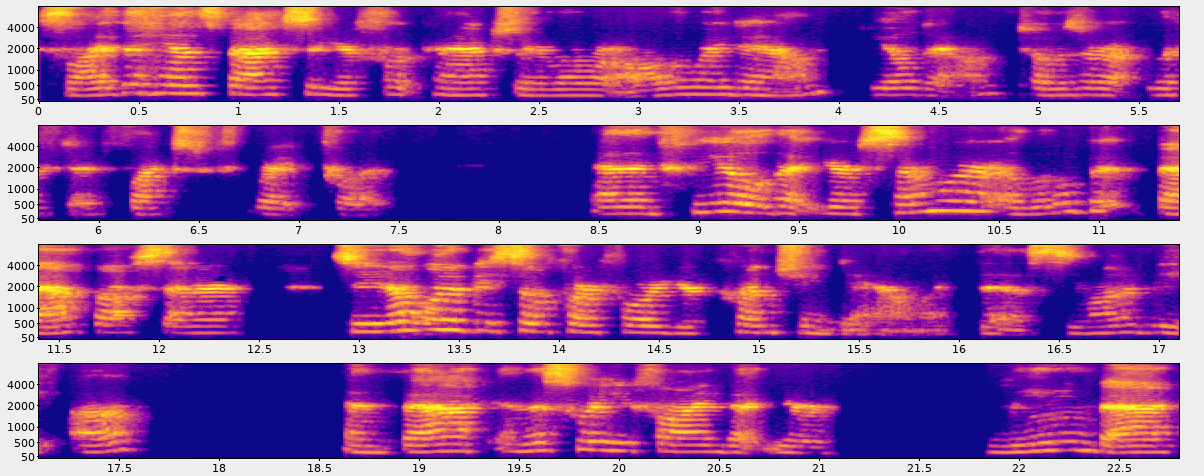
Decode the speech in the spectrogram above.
Slide the hands back so your foot can actually lower all the way down, heel down, toes are up, lifted, flex right foot. And then feel that you're somewhere a little bit back off center. So you don't want to be so far forward, you're crunching down like this. You want to be up and back. And this way you find that you're leaning back.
